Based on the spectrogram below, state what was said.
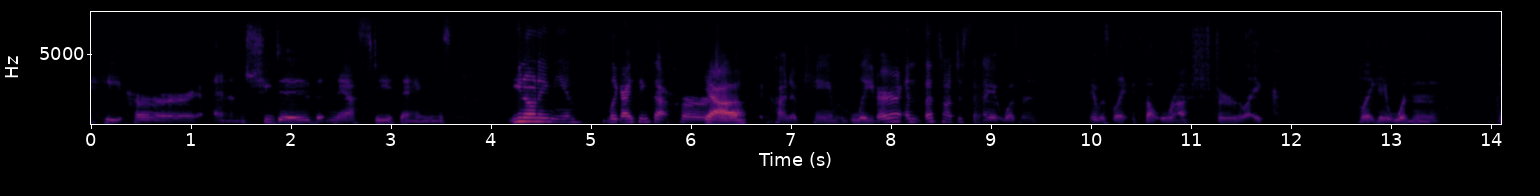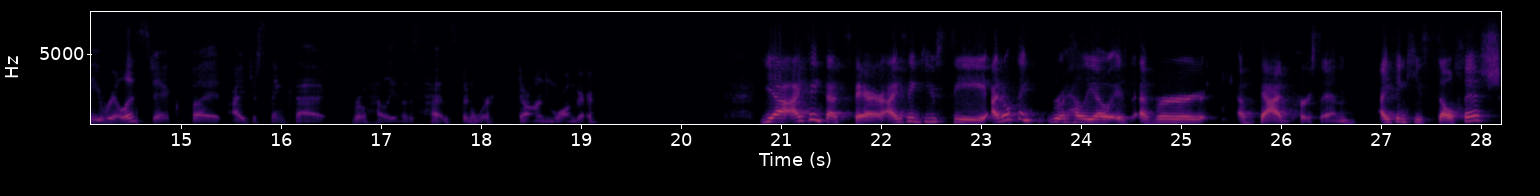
hate her and she did nasty things. You know what I mean? Like I think that her yeah kind of came later. And that's not to say it wasn't it was like it felt rushed or like like it wouldn't be realistic, but I just think that Rogelio's has been worked on longer. Yeah, I think that's fair. I think you see, I don't think Rogelio is ever a bad person. I think he's selfish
